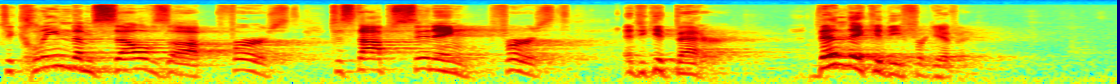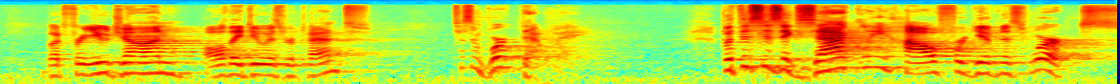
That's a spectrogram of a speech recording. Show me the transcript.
to clean themselves up first, to stop sinning first, and to get better. Then they can be forgiven. But for you, John, all they do is repent. It doesn't work that way. But this is exactly how forgiveness works.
